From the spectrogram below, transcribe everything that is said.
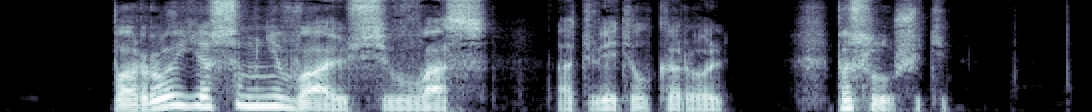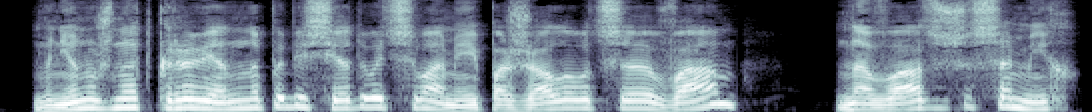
— Порой я сомневаюсь в вас, — ответил король. — Послушайте, мне нужно откровенно побеседовать с вами и пожаловаться вам на вас же самих.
